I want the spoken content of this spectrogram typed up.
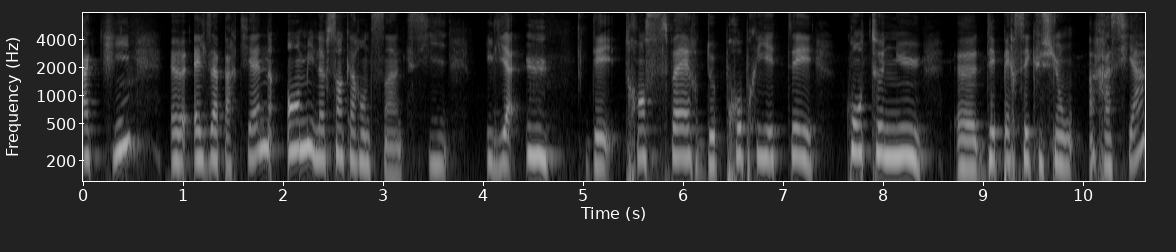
à qui euh, elles appartiennent en 1945. Si il y a eu des transferts de propriété compte tenu euh, des persécutions raciales,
